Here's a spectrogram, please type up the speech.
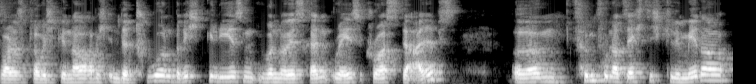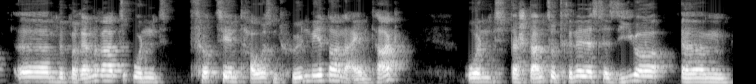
war das, glaube ich, genau, habe ich in der Tour einen Bericht gelesen über ein neues Rennen, Race Across the Alps. Ähm, 560 Kilometer äh, mit dem Rennrad und 14.000 Höhenmeter an einem Tag. Und da stand so drin, dass der Sieger ähm,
